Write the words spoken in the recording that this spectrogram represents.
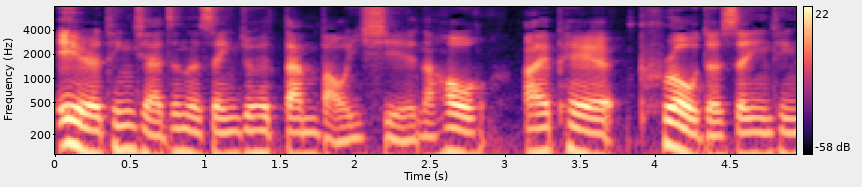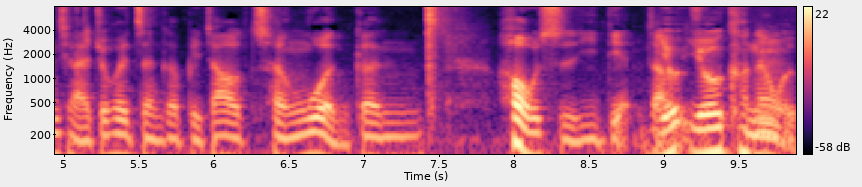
，Air 听起来真的声音就会单薄一些，然后 iPad Pro 的声音听起来就会整个比较沉稳跟厚实一点。有有可能我、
